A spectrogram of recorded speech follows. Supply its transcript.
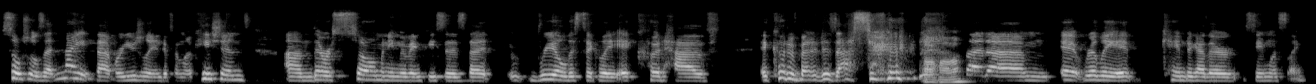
socials at night that were usually in different locations. Um, there were so many moving pieces that realistically it could have it could have been a disaster. Uh-huh. but um, it really it came together seamlessly.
